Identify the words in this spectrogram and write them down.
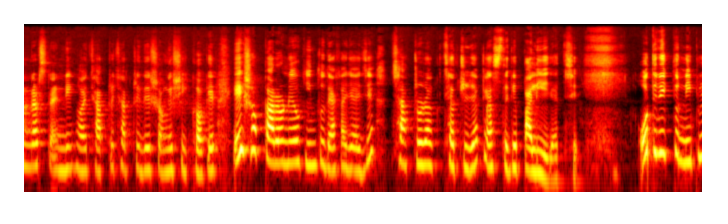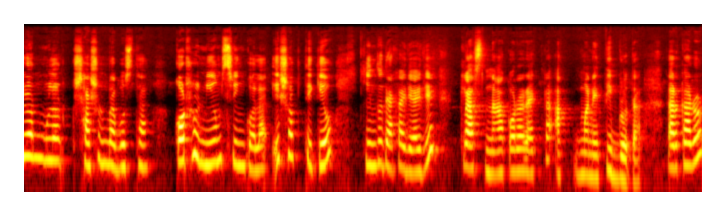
আন্ডারস্ট্যান্ডিং হয় ছাত্রছাত্রীদের সঙ্গে শিক্ষকের। এই সব কারণেও কিন্তু দেখা যায় যে ছাত্ররা, ছাত্রীরা ক্লাস থেকে পালিয়ে যাচ্ছে। অতিরিক্ত নিপীড়নমূলক শাসন ব্যবস্থা, কঠোর নিয়ম শৃঙ্খলা, এসব থেকেও কিন্তু দেখা যায় যে ক্লাস না করার একটা মানে তীব্রতা। তার কারণ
